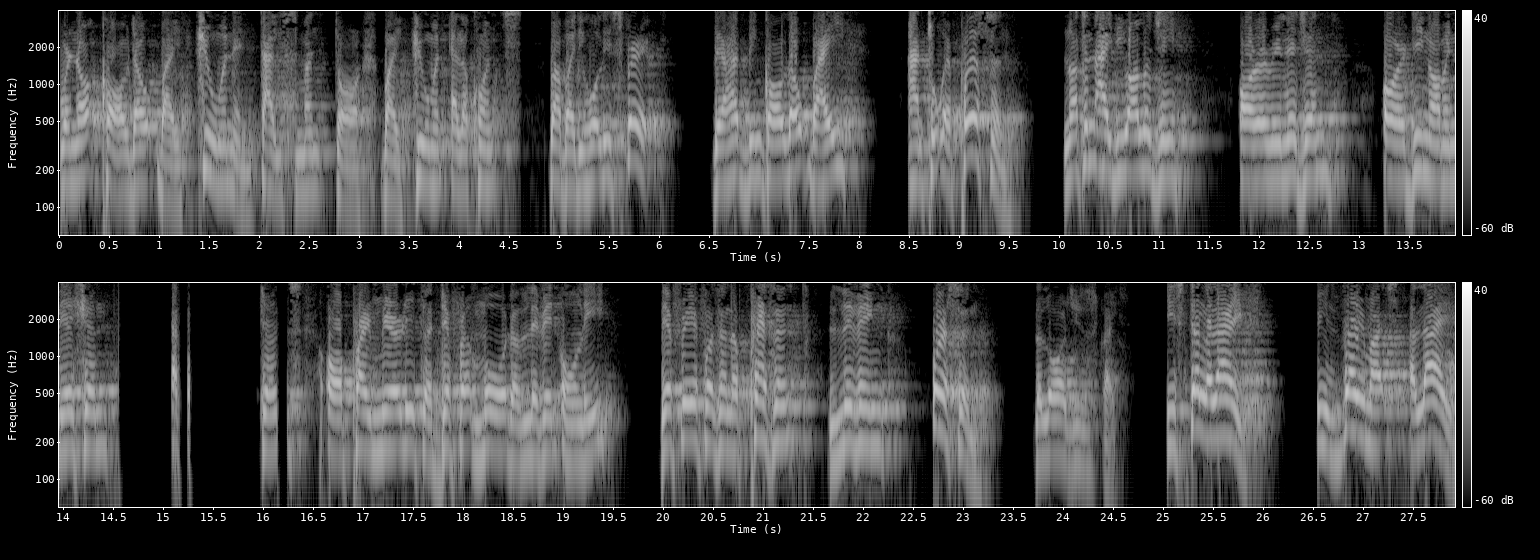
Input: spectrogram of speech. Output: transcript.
were not called out by human enticement or by human eloquence, but by the Holy Spirit. They had been called out by and to a person, not an ideology or a religion or a denomination or primarily to a different mode of living only. Their faith was in a present living person, the Lord Jesus Christ. He's still alive. He's very much alive.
